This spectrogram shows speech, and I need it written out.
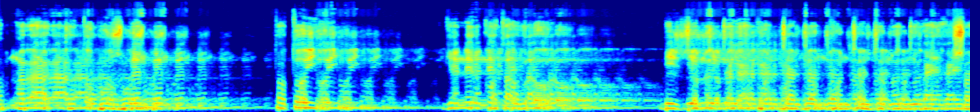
আপনারা যত বসবেন ততই জ্ঞানের কথাগুলো বিশ জনের জায়গায় পঞ্চাশ জন পঞ্চাশ জনের জায়গায় একশো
